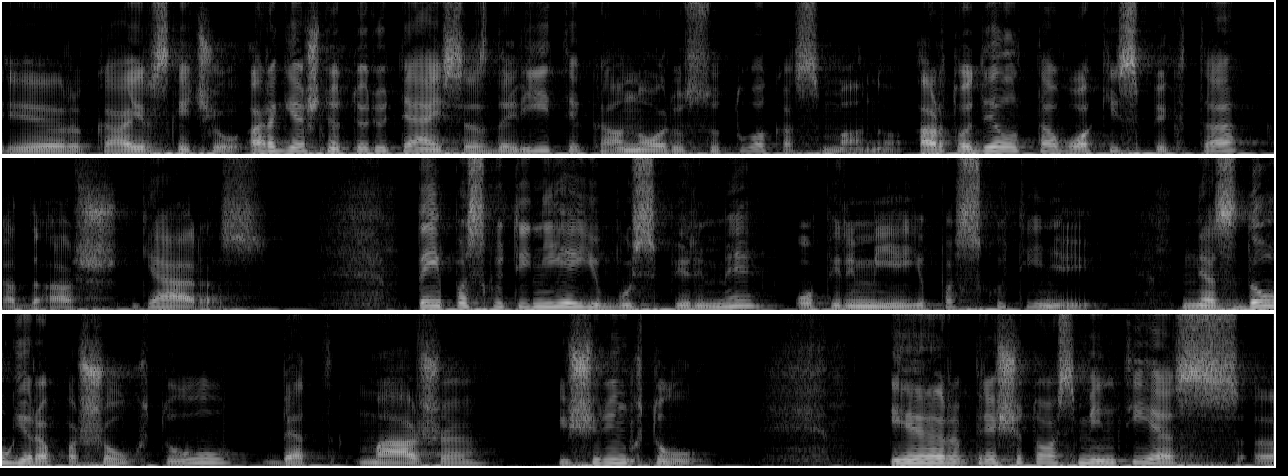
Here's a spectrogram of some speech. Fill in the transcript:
Ir ką ir skaičiau. Argi aš neturiu teisės daryti, ką noriu su tuo, kas mano? Ar todėl tavo akis pikta, kad aš geras? Tai paskutinieji bus pirmi, o pirmieji paskutiniai. Nes daug yra pašauktų, bet maža išrinktų. Ir prie šitos minties e,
